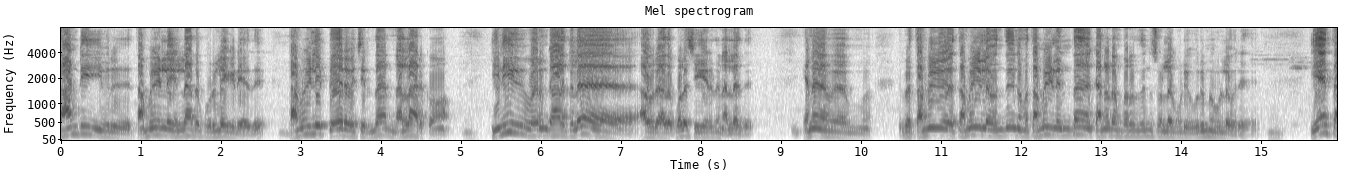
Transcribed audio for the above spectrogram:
தாண்டி இவர் தமிழ்ல இல்லாத பொருளே கிடையாது. தமிழ்லயே பேரை வச்சிருந்தா நல்லா இருக்கும். இனி வருங்காலத்துல அவர் அதை போல செய்யறது நல்லது. ஏன்னா இப்ப தமிழ் தமிழ்ல வந்து நம்ம தமிழ்ல இருந்து தான் கன்னடம் பிறந்ததுன்னு சொல்லக்கூடிய உரிமை உள்ளவர். ஏன் த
